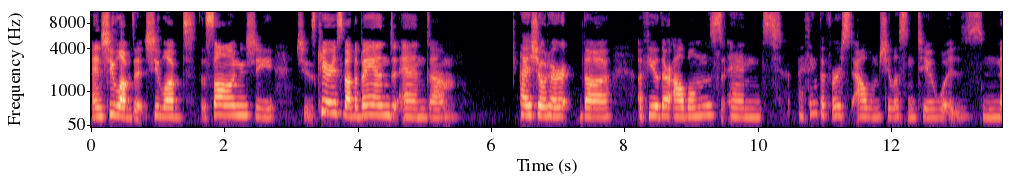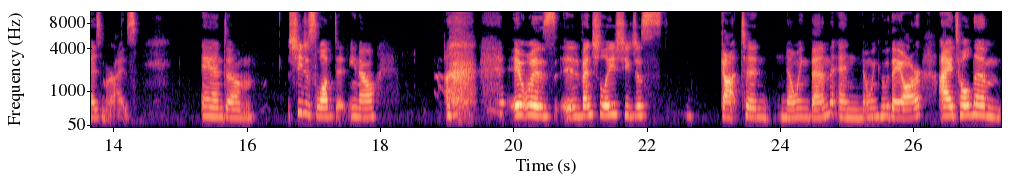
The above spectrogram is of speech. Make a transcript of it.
and she loved it. She loved the song, she, she was curious about the band and um, I showed her the a few of their albums and I think the first album she listened to was Mesmerize. And um, she just loved it, you know. it was eventually she just got to knowing them and knowing who they are. I told them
